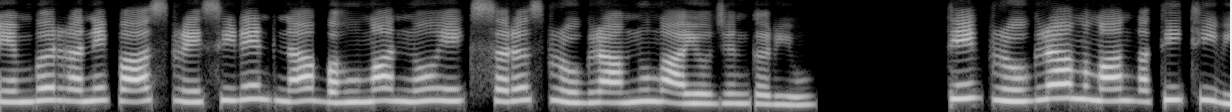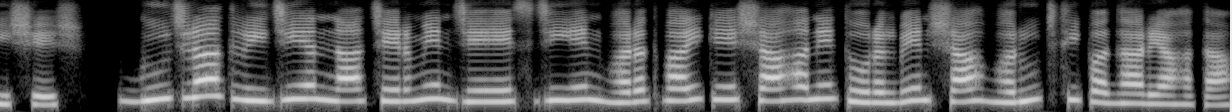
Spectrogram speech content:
મેમ્બર અને પાસ પ્રેસિડેન્ટના બહુમાનનો એક સરસ પ્રોગ્રામનું આયોજન કર્યું. તે પ્રોગ્રામમાં અતિથિ વિશેષ. ગુજરાત રિજિયનના chairman JSGN Bharatbhai K Shah અને તોરલબેન શાહ ભરૂચથી પધાર્યા હતા.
